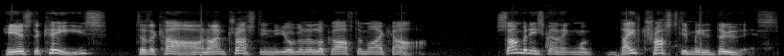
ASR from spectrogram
here's the keys to the car and I'm trusting that you're going to look after my car, somebody's going to think, well, they've trusted me to do this.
